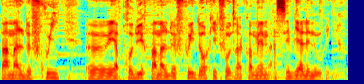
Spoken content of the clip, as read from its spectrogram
pas mal de fruits et à produire pas mal de fruits, donc il faudra quand même assez bien les nourrir.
